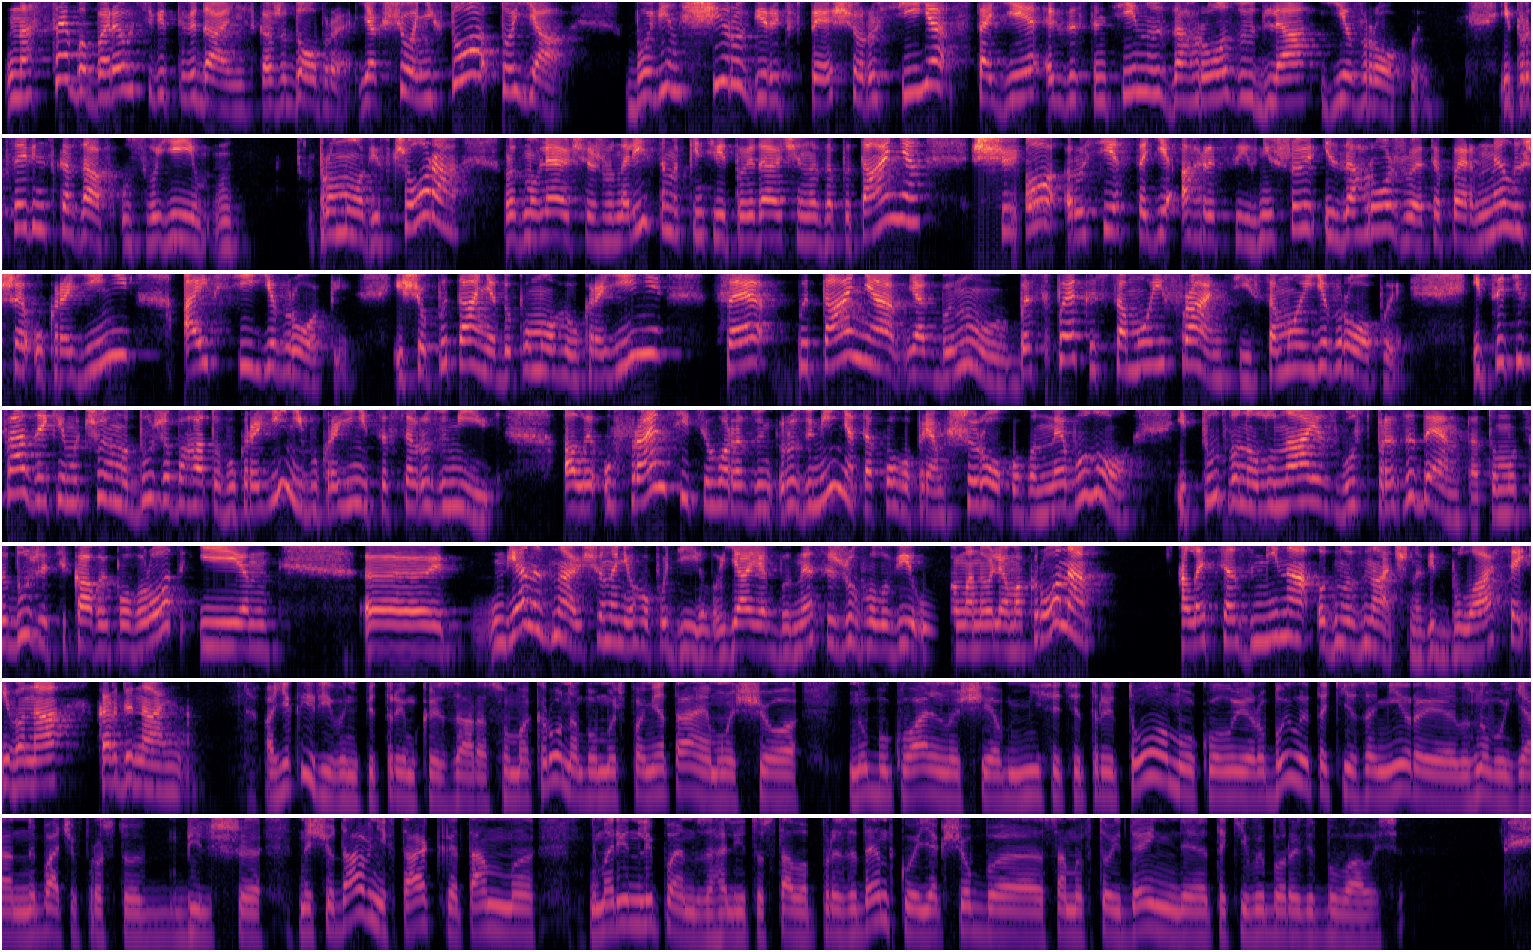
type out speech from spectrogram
на себе бере оцю відповідальність. каже: Добре, якщо ніхто, то я бо він щиро вірить в те, що Росія стає екзистенційною загрозою для Європи, і про це він сказав у своїй Промові вчора, розмовляючи з журналістами, в кінці відповідаючи на запитання, що Росія стає агресивнішою і загрожує тепер не лише Україні, а й всій Європі. І що питання допомоги Україні це питання якби ну безпеки самої Франції, самої Європи. І це ті фрази, які ми чуємо дуже багато в Україні. В Україні це все розуміють. Але у Франції цього розуміння такого прям широкого не було. І тут воно лунає з вуст президента. Тому це дуже цікавий поворот. І е, я не знаю, що на нього подіяло. Я якби не сижу в голові у Еммануеля Макрона, але ця зміна однозначно відбулася і вона кардинальна. А який рівень підтримки зараз у Макрона? Бо ми ж пам'ятаємо, що ну буквально ще місяці три тому, коли робили такі заміри, знову я не бачив просто більш нещодавніх. Так там е, Марін Ліпен взагалі то стала президенткою, якщо б е, саме в той день е, такі вибори відбувалися.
